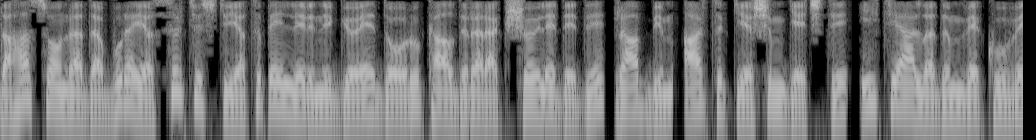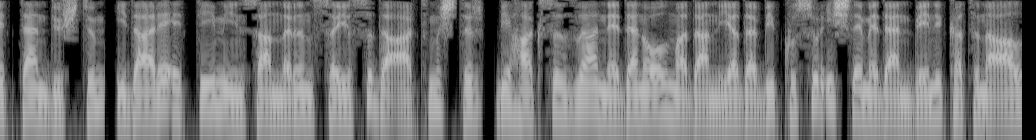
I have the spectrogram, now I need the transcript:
daha sonra da buraya sırt üstü yatıp ellerini göğe doğru kaldırarak şöyle dedi, Rabbim, artık yaşım geçti, ihtiyarladım ve kuvvetten düştüm, idare ettiğim insanların sayısı da artmıştır, bir haksızlığa neden olmadan ya da bir kusur işlemeden beni katına al,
